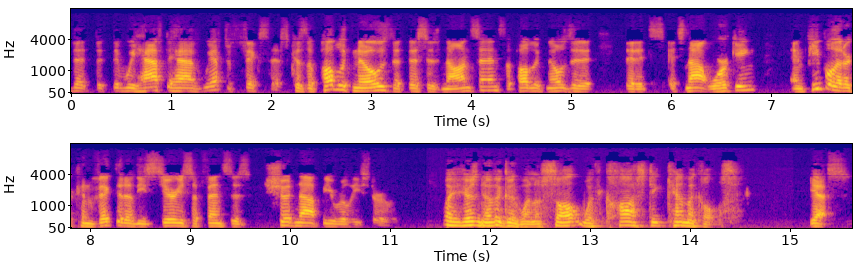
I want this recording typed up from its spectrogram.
that, that, that we have to have we have to fix this because the public knows that this is nonsense. The public knows that it, that it's it's not working, and people that are convicted of these serious offenses should not be released early. Well, here's another good one: assault with caustic chemicals. Yes,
